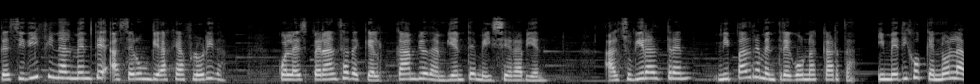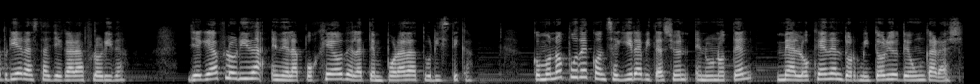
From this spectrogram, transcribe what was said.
Decidí finalmente hacer un viaje a Florida, con la esperanza de que el cambio de ambiente me hiciera bien. Al subir al tren, mi padre me entregó una carta y me dijo que no la abriera hasta llegar a Florida. Llegué a Florida en el apogeo de la temporada turística. Como no pude conseguir habitación en un hotel, me alojé en el dormitorio de un garage.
